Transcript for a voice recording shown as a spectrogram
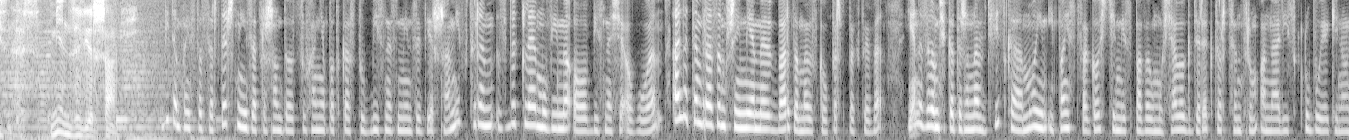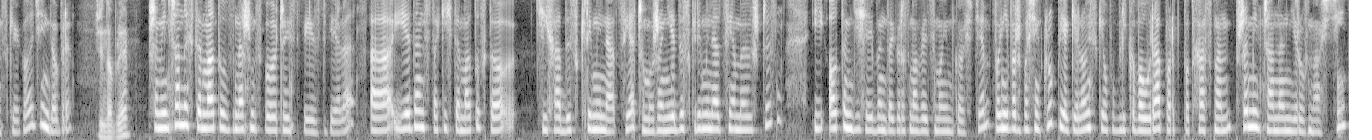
Biznes między wierszami. Witam Państwa serdecznie i zapraszam do odsłuchania podcastu Biznes między wierszami, w którym zwykle mówimy o biznesie ogółem, ale tym razem przyjmiemy bardzo męską perspektywę. Ja nazywam się Katarzyna Witwicka, a moim i Państwa gościem jest Paweł Musiałek, dyrektor Centrum Analiz Klubu Jagiellońskiego. Dzień dobry. Dzień dobry. Przemilczanych tematów w naszym społeczeństwie jest wiele, a jeden z takich tematów to cicha dyskryminacja, czy może niedyskryminacja mężczyzn. I o tym dzisiaj będę rozmawiać z moim gościem, ponieważ właśnie Klub Jagielloński opublikował raport pod hasłem Przemilczane nierówności.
